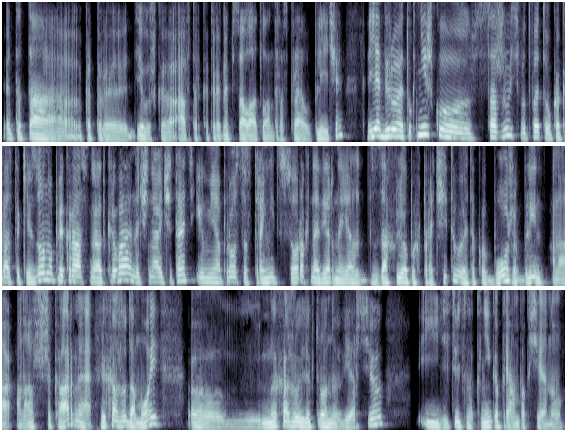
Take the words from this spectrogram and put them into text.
Это та, которая девушка, автор, которая написала «Атлант расправил плечи». И я беру эту книжку, сажусь вот в эту как раз-таки зону прекрасную, открываю, начинаю читать, и у меня просто страниц 40, наверное, я в захлеб их прочитываю, я такой, боже, блин, она, она шикарная. Прихожу домой, э, нахожу электронную версию, и действительно, книга прям вообще, ну,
